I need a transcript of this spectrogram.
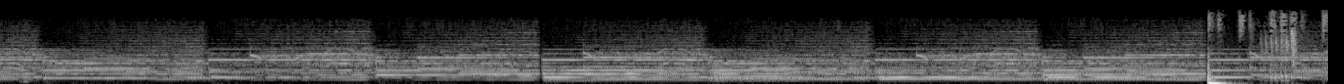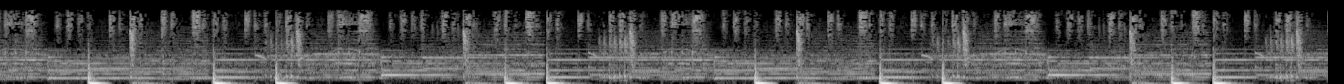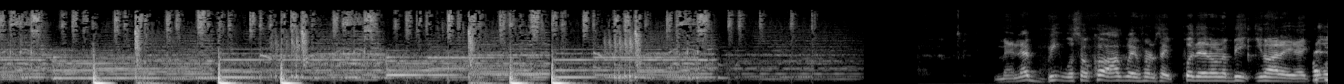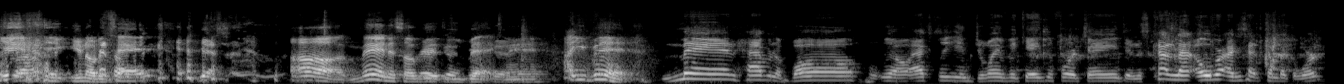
beat was so cool. I was waiting for him to say, "Put that on the beat." You know how they like. yeah, you know the tag. Yes. Oh man, it's so Very good to be back, good. man. How you been? Man, having a ball. You know, actually enjoying vacation for a change, and it's kind of not over. I just had to come back to work.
